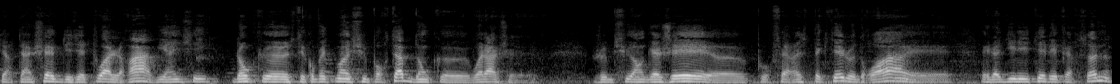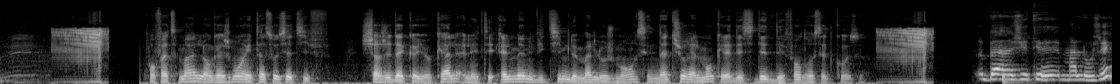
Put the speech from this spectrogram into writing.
certains chefs disaient toi le rat viens ici. Donc c'était complètement insupportable. Donc voilà, je me suis engagé euh, pour faire respecter le droit et, et la dignité des personnes. Pour Fatma, l'engagement est associatif. Chargée d'accueil local, elle a été elle-même victime de mal logement et c'est naturellement qu'elle a décidé de défendre cette cause. Ben, j'étais mal logée,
